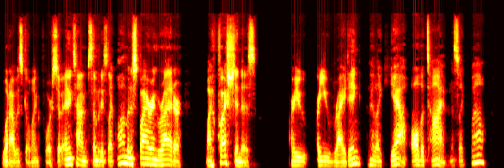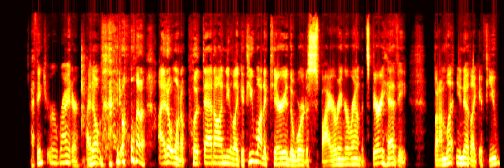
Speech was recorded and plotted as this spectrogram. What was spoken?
what I was going for. So anytime somebody's like, well, I'm an aspiring writer, my question is, are you, are you writing? And they're like, yeah, all the time. And it's like, well, I think you're a writer. I don't, I don't want to, I don't want to put that on you. Like if you want to carry the word aspiring around, it's very heavy, but I'm letting you know, like if you,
